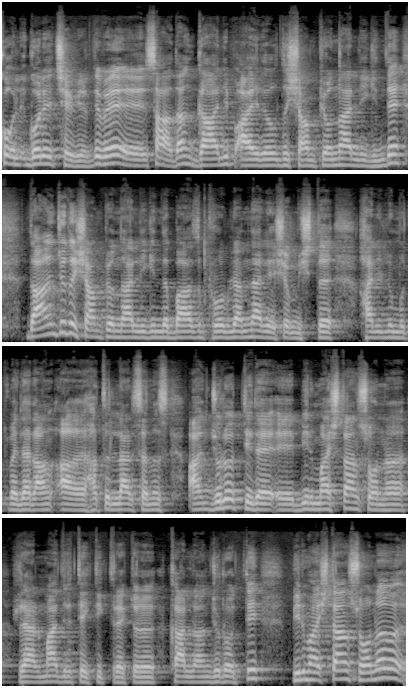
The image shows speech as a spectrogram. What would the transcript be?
gol- gole çevirdi ve e, sahadan galip ayrıldı Şampiyonlar Ligi'nde. Daha önce de Şampiyonlar Ligi'nde bazı problemler yaşamıştı. Halil Umut Meler hatırlarsanız Ancelotti de e, bir maçtan sonra Real Madrid teknik direktörü Carlo Ancelotti bir maçtan sonra e,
